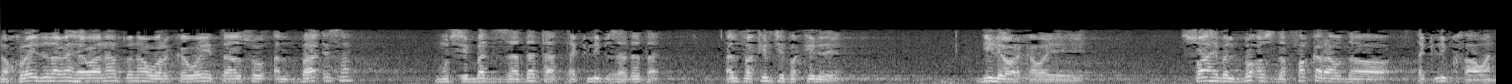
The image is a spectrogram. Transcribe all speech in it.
نو خوري دغه حیواناتو نه ورکوي تاسو البائس مصیبت زده تا تکلیف زده تا الفقير چې فقیر دی دی له ورکوي صاحب البؤس د فقر او د تکلیف خاون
